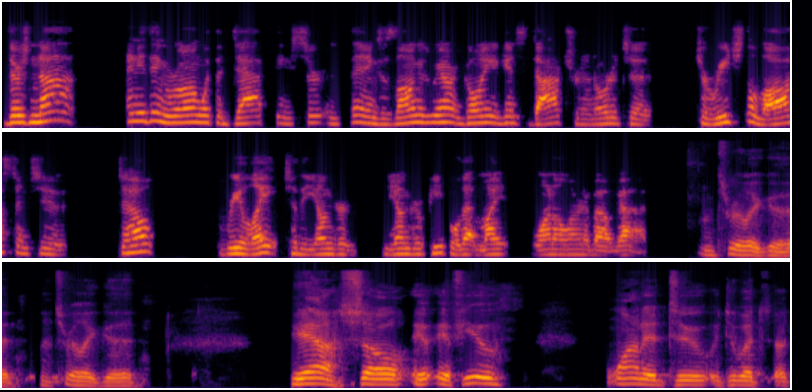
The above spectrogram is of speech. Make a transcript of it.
there's not anything wrong with adapting certain things as long as we aren't going against doctrine in order to to reach the lost and to to help relate to the younger younger people that might want to learn about God. That's really good. That's really good. Yeah. So if, if you wanted to to a, a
